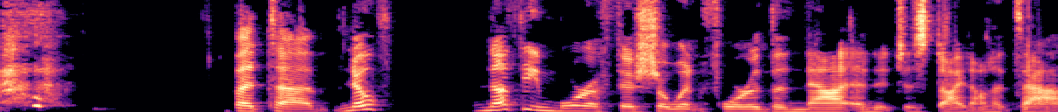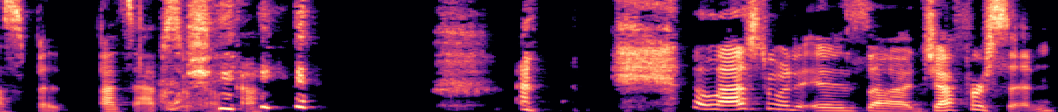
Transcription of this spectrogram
but uh, no, nothing more official went forward than that, and it just died on its ass. But that's Absaroka. the last one is uh, Jefferson.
